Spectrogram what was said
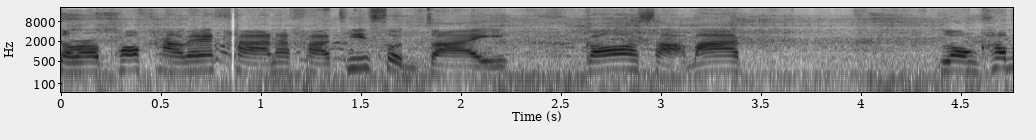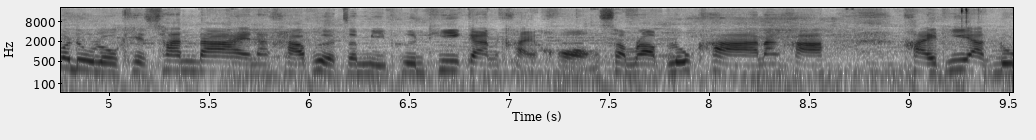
สำหรับพ่อค้าแม่ค้านะคะที่สนใจก็สามารถ ลองเข้ามาดูโลเคชันได้นะคะเผื่อจะมีพื้นที่การขายของสำหรับลูกค้านะคะ ใครที่อยากดู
